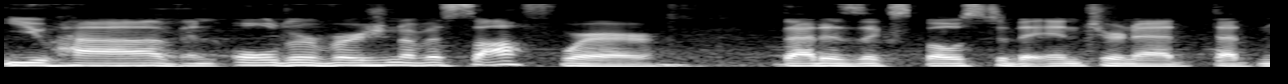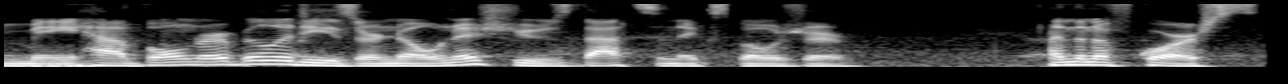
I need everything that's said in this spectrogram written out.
you have an older version of a software that is exposed to the internet that may have vulnerabilities or known issues, that's an exposure. And then, of course,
